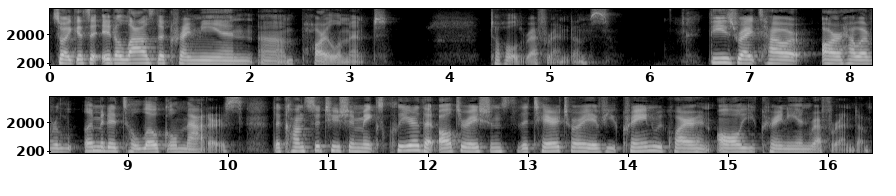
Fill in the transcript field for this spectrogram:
So I guess it, it allows the Crimean um, parliament to hold referendums. These rights how- are, however, limited to local matters. The Constitution makes clear that alterations to the territory of Ukraine require an all Ukrainian referendum.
